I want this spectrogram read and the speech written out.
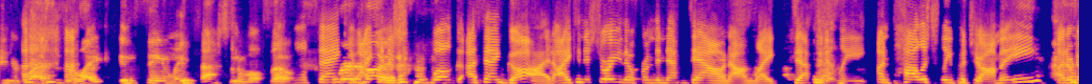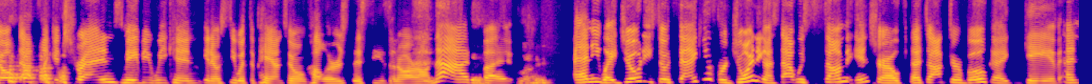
and your glasses are like insanely fashionable. So well, thank you. Can, well, uh, thank God. I can assure you though, from the neck down, I'm like definitely unpolishedly pajama-y. I don't know if that's like a trend. Maybe we can, you know, see what the Pantone colors this season are on that. But Anyway, Jody, so thank you for joining us. That was some intro that Dr. Boca gave. And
